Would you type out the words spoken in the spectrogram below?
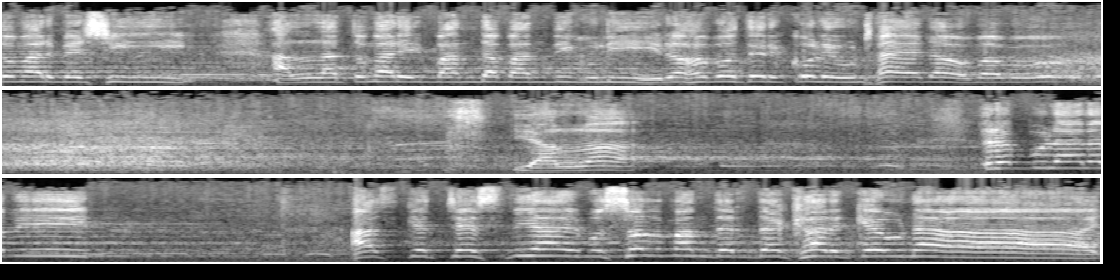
তোমার বেশি। আল্লাহ তোমার এই বান্দা বান্দিগুলি রহমতের কোলে উঠায় দাও বাবু। আল্লাহ, রব্বুল আলামিন আজকে চেসনিয়ায় মুসলমানদের দেখার কেউ নাই।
